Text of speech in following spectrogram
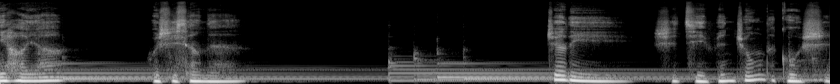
你好呀，我是向南，这里是几分钟的故事。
